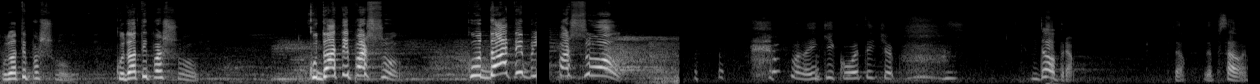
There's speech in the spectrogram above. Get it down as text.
Куда ты пошел? Куда ты пошел? Куда ты пошел? Куда ты, блядь, пошел? Маленький котичок. Добре. Все, записали.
